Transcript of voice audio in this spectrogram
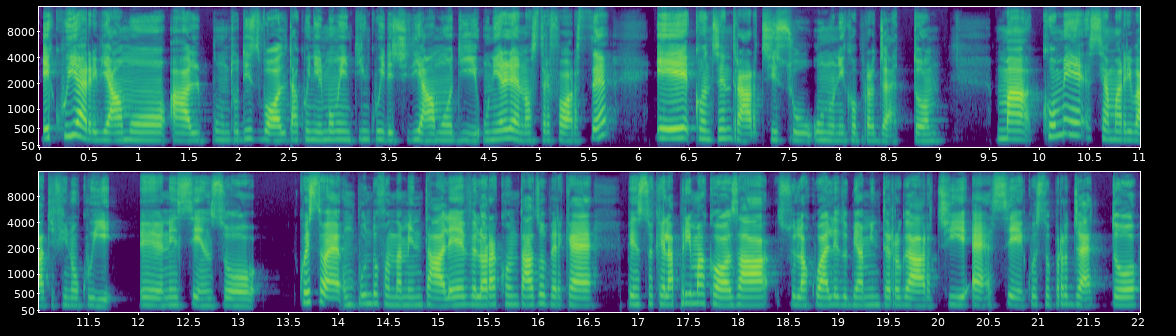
E qui arriviamo al punto di svolta, quindi il momento in cui decidiamo di unire le nostre forze e concentrarci su un unico progetto. Ma come siamo arrivati fino qui? Eh, nel senso, questo è un punto fondamentale, ve l'ho raccontato perché penso che la prima cosa sulla quale dobbiamo interrogarci è se questo progetto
